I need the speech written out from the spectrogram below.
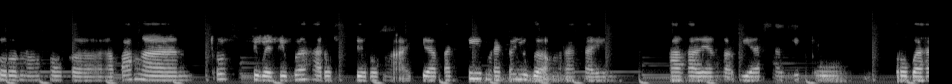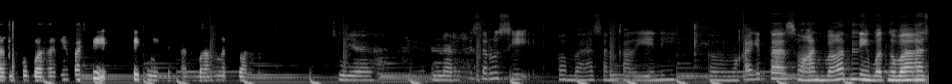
turun langsung ke lapangan terus tiba-tiba harus di rumah aja. Pasti mereka juga ngerasain hal-hal yang nggak biasa gitu. Perubahan-perubahannya pasti signifikan banget lah Iya, iya, benar. Seru sih pembahasan kali ini. Uh, makanya kita semangat banget nih buat ngebahas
